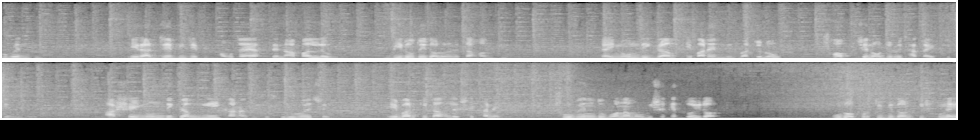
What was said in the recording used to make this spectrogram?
শুভেন্দু। এ রাজ্যে বিজেপি ক্ষমতায় আসতে না পারলেও বিরোধী দলনেতা হন তিনি। তাই নন্দীগ্রাম এবারের নির্বাচনেও সবচেয়ে নজরে থাকা একটি কেন্দ্র। আর সেই নন্দীগ্রাম নিয়েই কানাঘুষো শুরু হয়েছে। এবার কি তাহলে সেখানে শুভেন্দু বনাম অভিষেকের দৈরত পুরো প্রতিবেদনটি শুনে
